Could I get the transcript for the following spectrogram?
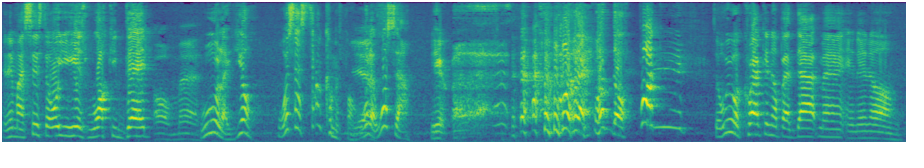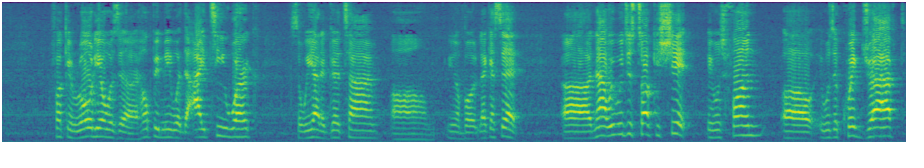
and then my sister, all you hear is "Walking Dead." Oh man. We were like, "Yo, what's that sound coming from?" We're like, "What sound?" Yeah. we're like, "What the fuck?" So we were cracking up at that, man, and then um, fucking rodeo was uh, helping me with the IT work, so we had a good time. Um, you know, but like I said, uh, now we were just talking shit. It was fun. Uh, it was a quick draft.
